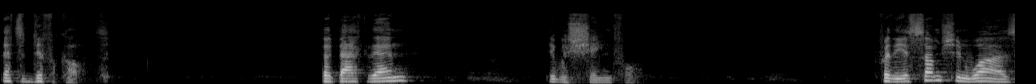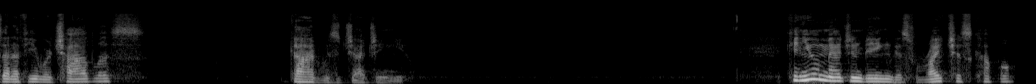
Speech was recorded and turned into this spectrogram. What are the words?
That's difficult. But back then, it was shameful. For the assumption was that if you were childless, God was judging you. Can you imagine being this righteous couple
